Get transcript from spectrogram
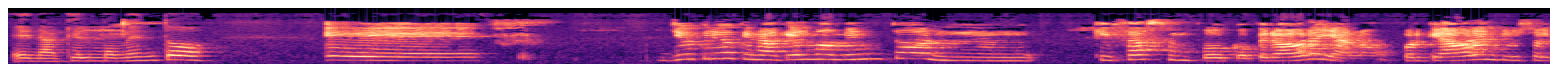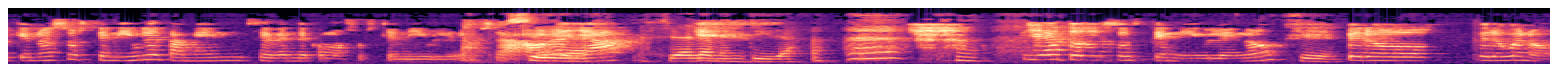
en aquel momento? Eh, yo creo que en aquel momento mm, quizás un poco, pero ahora ya no, porque ahora incluso el que no es sostenible también se vende como sostenible. O sea, ahora ya. Ya es la mentira. ya todo es sostenible, ¿no? Sí. Pero pero bueno,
